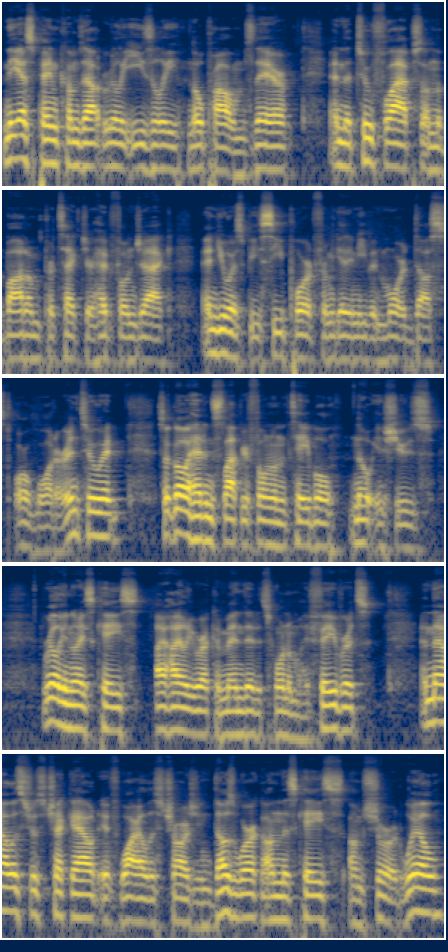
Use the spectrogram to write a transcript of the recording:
And the S Pen comes out really easily, no problems there and the two flaps on the bottom protect your headphone jack and USB-C port from getting even more dust or water into it. So go ahead and slap your phone on the table, no issues. Really nice case, I highly recommend it, it's one of my favorites. And now let's just check out if wireless charging does work on this case, I'm sure it will.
